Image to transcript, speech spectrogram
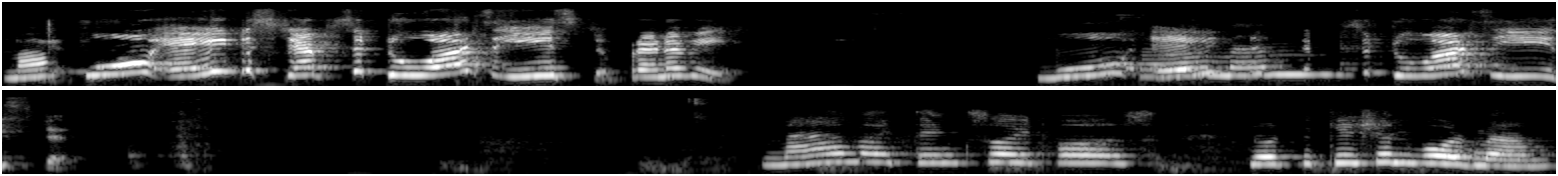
move eight steps towards east. Pranavi. Move eight steps towards east. Ma'am, I think so. It was notification board, ma'am.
